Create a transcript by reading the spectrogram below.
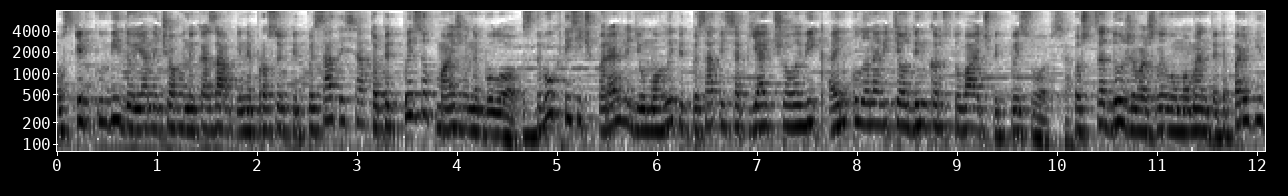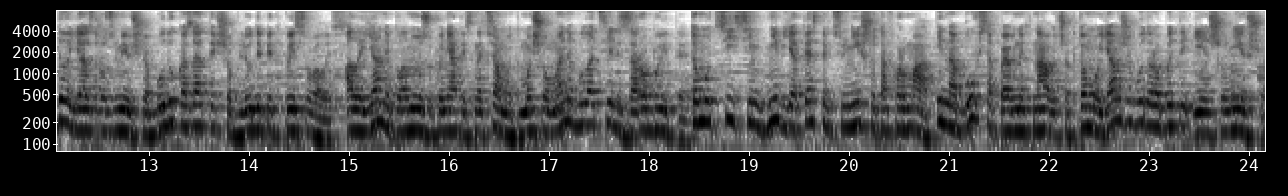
оскільки у відео я нічого не казав і не просив підписатися, то підписок майже не було. З двох тисяч переглядів могли підписатися 5 чоловік, а інколи навіть і один користувач підписувався. Тож це дуже важливий момент. І тепер в відео я зрозумів, що буду казати, щоб люди підписувались. Але я не планую зупинятись на цьому, тому що у мене була ціль заробити. Тому ці 7 днів я тестив цю нішу та формат і набувся певних навичок. Тому я вже буду робити іншу нішу.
